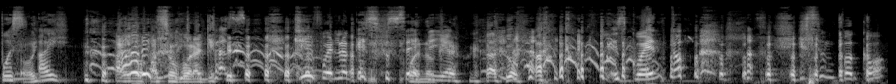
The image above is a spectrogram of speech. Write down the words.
Pues, Ay. ay. Algo pasó por aquí. ¿Qué fue lo que sucedió? Bueno, creo que algo- Les cuento. Es un poco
